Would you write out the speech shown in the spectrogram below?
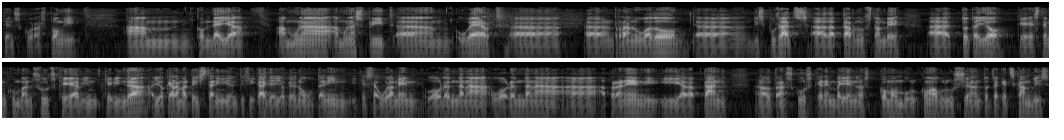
que ens correspongui, amb, com deia, amb, una, amb un esperit eh, obert, eh, eh, renovador, eh, disposats a adaptar-nos també eh, tot allò que estem convençuts que, que vindrà, allò que ara mateix tenim identificat i allò que no ho tenim i que segurament ho haurem d'anar eh, aprenent i, adaptant en el transcurs que anem veient com, com evolucionen tots aquests canvis,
